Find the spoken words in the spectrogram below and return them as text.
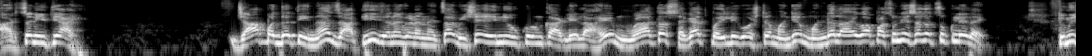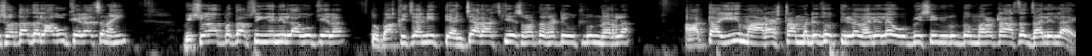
अडचण इथे आहे. ज्या पद्धतीनं जाती जनगणनेचा विषय यांनी उकरून काढलेला आहे मुळातच सगळ्यात पहिली गोष्ट म्हणजे मंडल आयोगापासून हे सगळं चुकलेलं आहे. तुम्ही स्वतः तर लागू केलाच नाही. विश्वनाथ प्रताप सिंग यांनी लागू केला तो बाकीच्यांनी त्यांच्या राजकीय स्वार्थासाठी उचलून धरला. आताही महाराष्ट्रामध्ये जो तिढा झालेला आहे ओबीसी विरुद्ध मराठा असंच झालेला आहे.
